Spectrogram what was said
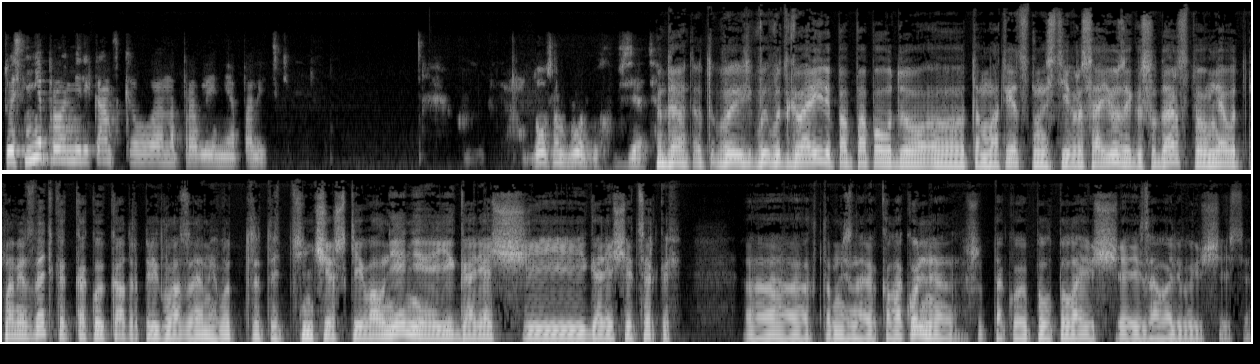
То есть не про американского направления политики. Должен воздух взять. Да, вы, вы вот говорили по, по поводу э, там, ответственности Евросоюза и государства. У меня в этот момент, знаете, как, какой кадр перед глазами? Вот это чеченские волнения и горящий, горящая церковь. Э, там, не знаю, колокольня, что-то такое пыл, пылающее и заваливающееся.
